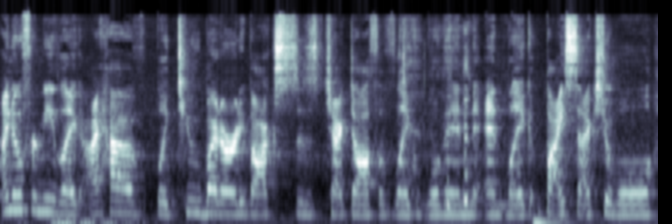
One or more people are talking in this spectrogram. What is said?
I know for me, like I have like two minority boxes checked off of like woman and like bisexual,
